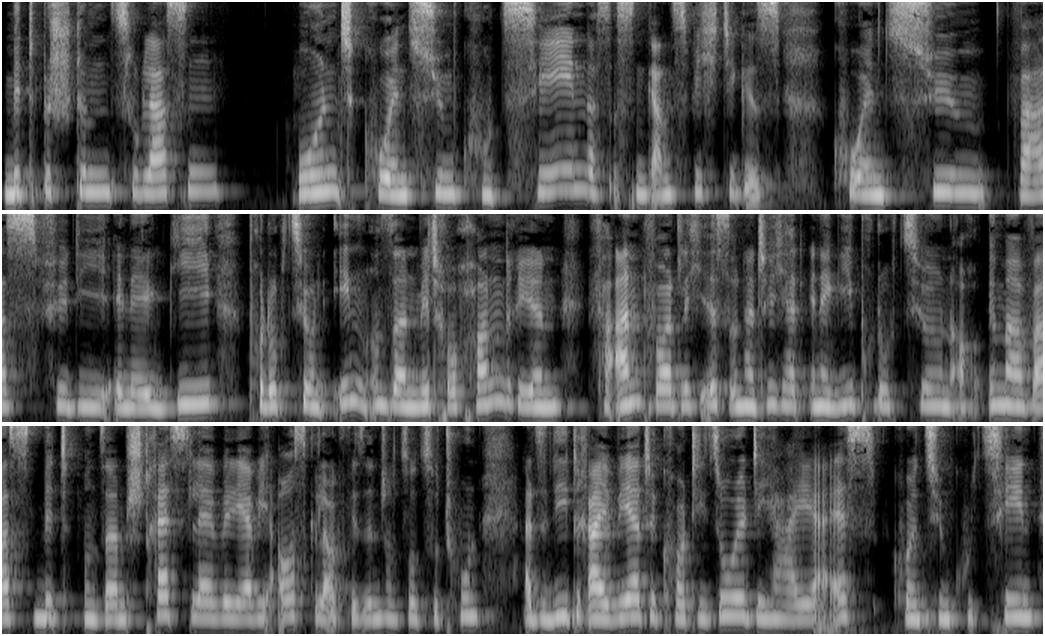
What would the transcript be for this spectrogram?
mitbestimmen zu lassen. Und Coenzym Q10. Das ist ein ganz wichtiges Coenzym, was für die Energieproduktion in unseren Mitochondrien verantwortlich ist. Und natürlich hat Energieproduktion auch immer was mit unserem Stresslevel, ja, wie ausgelaugt wir sind und so zu tun. Also die drei Werte Cortisol, DHEAS, Coenzym Q10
